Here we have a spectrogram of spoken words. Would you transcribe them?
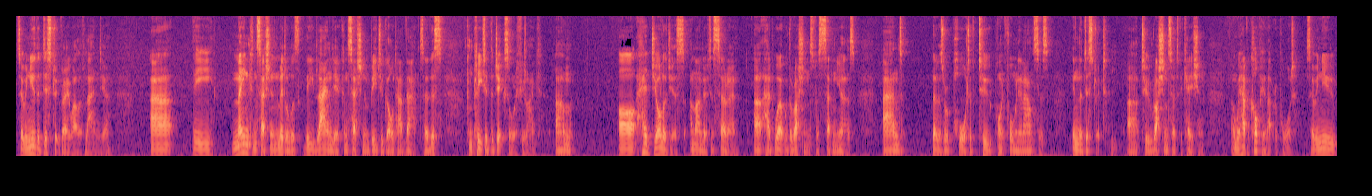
So we knew the district very well of La India. Uh, the main concession in the middle was the La India concession, and B2 Gold had that. So this completed the jigsaw, if you like. Um, our head geologist, Amando Tercero, uh, had worked with the Russians for seven years, and there was a report of 2.4 million ounces in the district uh, to Russian certification. And we have a copy of that report. So we knew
